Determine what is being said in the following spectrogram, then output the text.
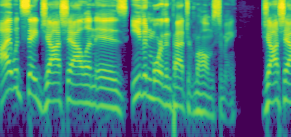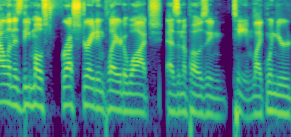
I would say Josh Allen is even more than Patrick Mahomes to me. Josh Allen is the most frustrating player to watch as an opposing team. Like when you're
